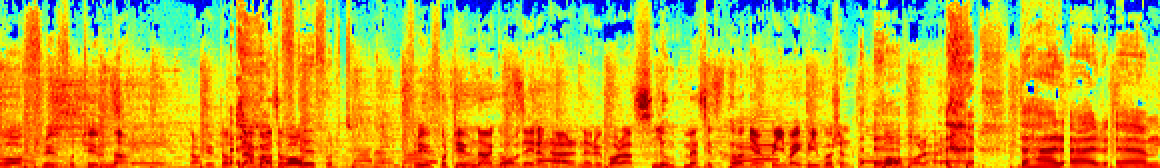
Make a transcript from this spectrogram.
var alltså vad Fru Fortuna Ja, hur talas- det här var alltså vad Fru Fortuna. Fru Fortuna gav dig den här när du bara slumpmässigt högg en skiva i skivbörsen. Vad var det här? Det här är ehm,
